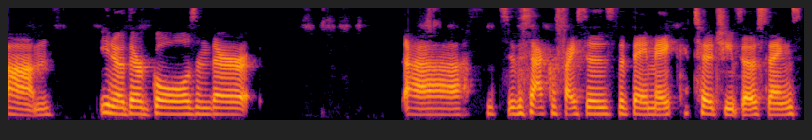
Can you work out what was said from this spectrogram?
um, you know their goals and their uh, see, the sacrifices that they make to achieve those things.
